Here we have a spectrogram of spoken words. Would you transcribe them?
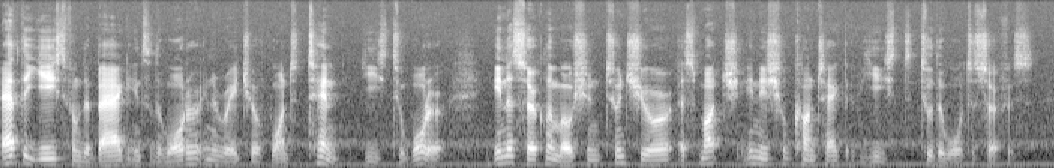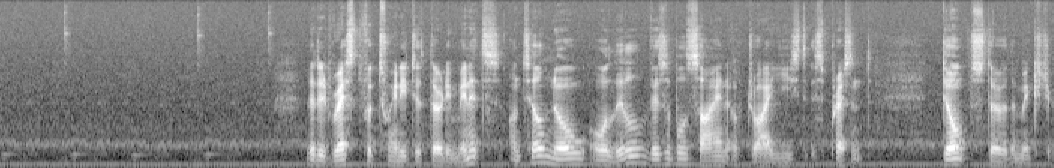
add the yeast from the bag into the water in a ratio of 1 to 10 yeast to water in a circular motion to ensure as much initial contact of yeast to the water surface. Let it rest for 20 to 30 minutes until no or little visible sign of dry yeast is present. Don't stir the mixture.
